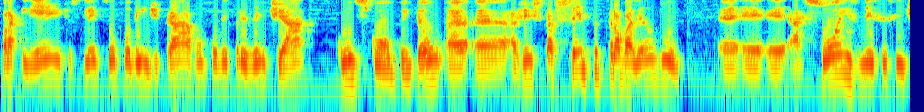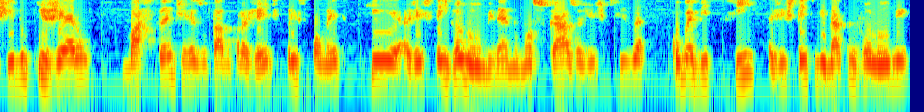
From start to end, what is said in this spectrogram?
para cliente, os clientes vão poder indicar, vão poder presentear com desconto. Então, a, a, a gente está sempre trabalhando é, é, é, ações nesse sentido que geram bastante resultado para a gente, principalmente porque a gente tem volume. Né? No nosso caso, a gente precisa, como é B2C, a gente tem que lidar com volume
